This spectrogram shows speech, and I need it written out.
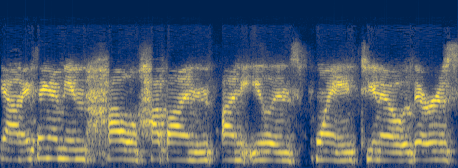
Yeah, I think, I mean, I'll hop on, on Elin's point, you know, there's,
